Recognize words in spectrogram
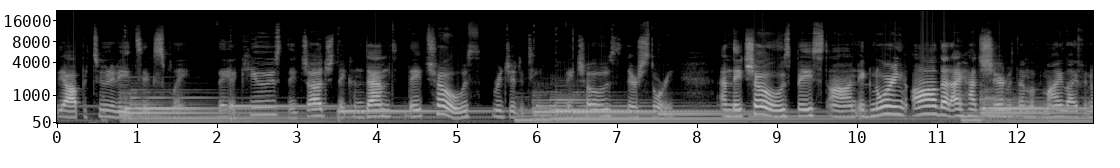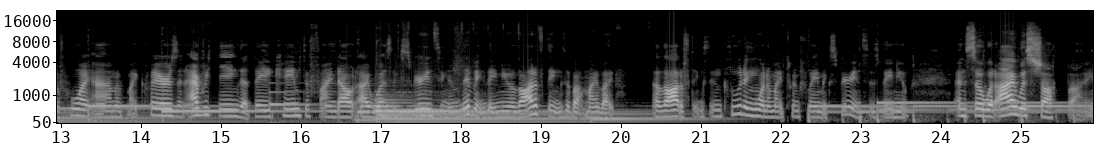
the opportunity to explain. They accused, they judged, they condemned, they chose rigidity, they chose their story and they chose based on ignoring all that I had shared with them of my life and of who I am, of my clairs, and everything that they came to find out I was experiencing and living. They knew a lot of things about my life, a lot of things, including one of my twin flame experiences, they knew. And so, what I was shocked by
